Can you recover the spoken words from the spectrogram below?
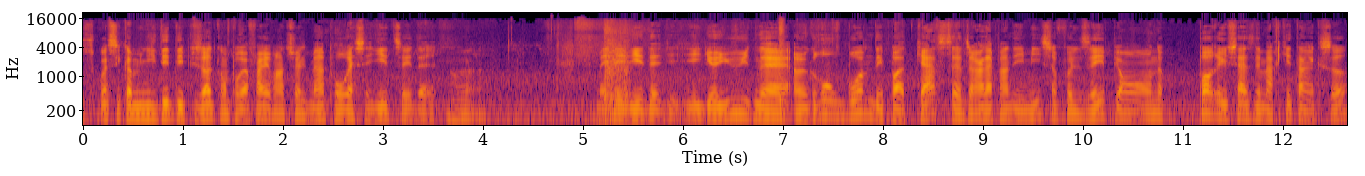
C'est quoi? C'est comme une idée d'épisode qu'on pourrait faire éventuellement pour essayer, tu sais, de... Ouais. Mais il y a eu une- un gros boom des podcasts euh, durant la pandémie, ça faut le dire, puis on n'a pas réussi à se démarquer tant que ça.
